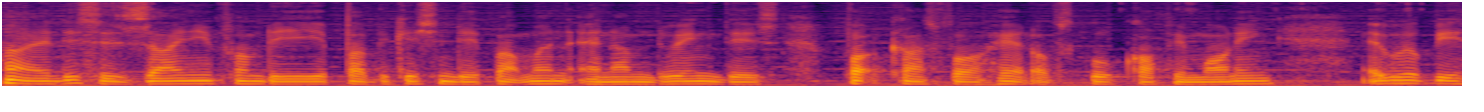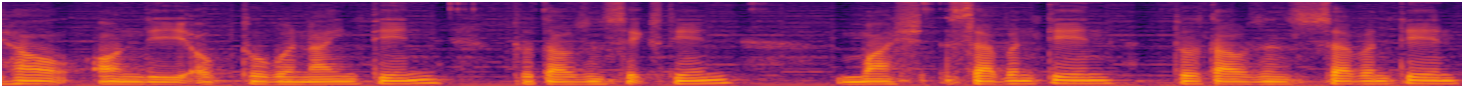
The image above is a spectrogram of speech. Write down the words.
Hi, this is Zaini from the Publication Department, and I'm doing this podcast for Head of School Coffee Morning. It will be held on the October 19, 2016, March 17, 2017,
